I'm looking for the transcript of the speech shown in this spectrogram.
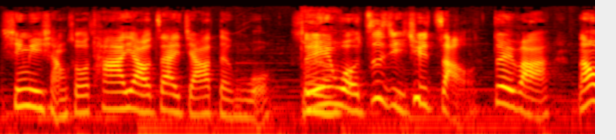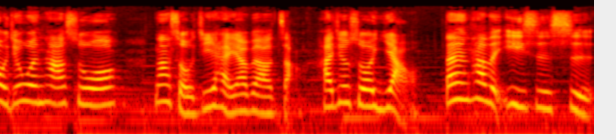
心里想说他要在家等我，所以我自己去找，对吧？然后我就问他说：“那手机还要不要找？”他就说要，但是他的意思是，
